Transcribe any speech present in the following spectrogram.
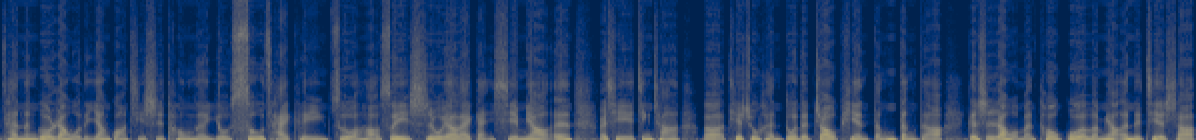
才能够让我的央广即时通呢有。素材可以做哈，所以是我要来感谢妙恩，而且也经常呃贴出很多的照片等等的啊，更是让我们透过了妙恩的介绍，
